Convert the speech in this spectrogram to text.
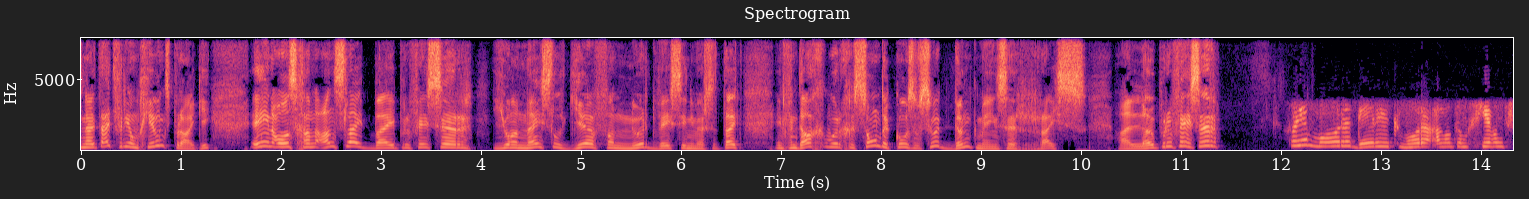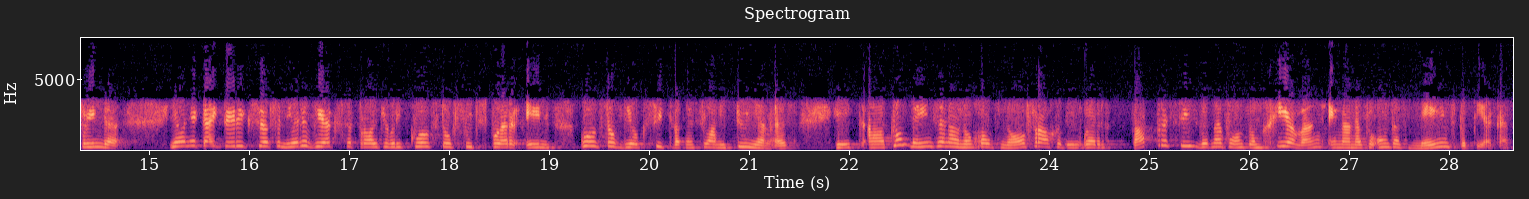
Nou tyd vir die omgewingspraatjie en ons gaan aansluit by professor Johan Neusel G van Noordwes Universiteit en vandag oor gesonde kos of so dink mense reis. Hallo professor. Goeiemôre Derek, môre al ons omgewingsvriende. Ja, nee kyk Derek, so verlede week se praatjie oor die koolstofvoetspoor en koolstofdioksied wat nou so aan die toeneem is, het 'n uh, klomp mense nou nogal navraag gedoen oor wat presies dit nou vir ons omgewing en dan nou vir ons as mens beteken.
